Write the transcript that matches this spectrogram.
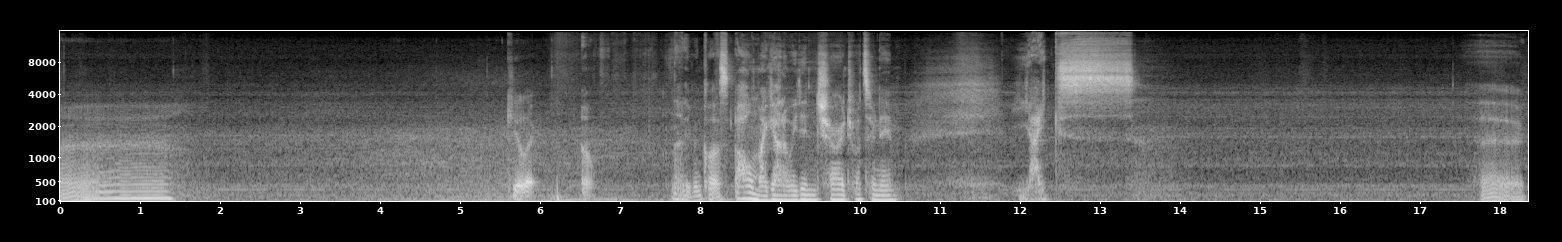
Uh, killer. Oh, not even close. Oh my god, we didn't charge. What's her name? Yikes. Okay.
